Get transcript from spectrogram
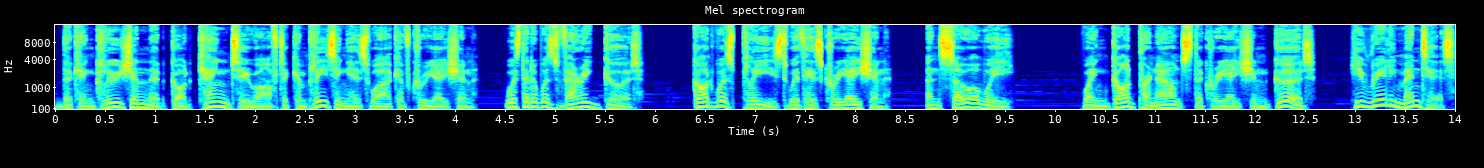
The conclusion that God came to after completing his work of creation was that it was very good. God was pleased with his creation, and so are we. When God pronounced the creation good, he really meant it.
